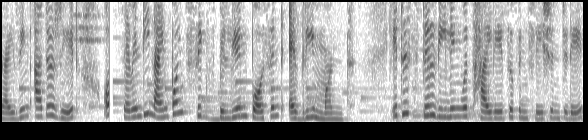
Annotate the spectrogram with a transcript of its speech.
rising at a rate of 79.6 billion percent every month. It is still dealing with high rates of inflation today,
